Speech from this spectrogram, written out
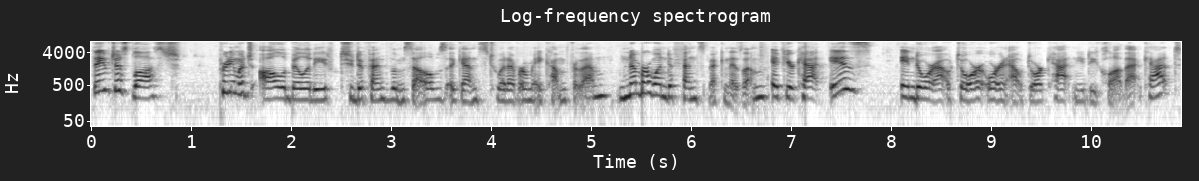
they've just lost pretty much all ability to defend themselves against whatever may come for them. Number one defense mechanism. If your cat is indoor outdoor or an outdoor cat and you declaw that cat,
